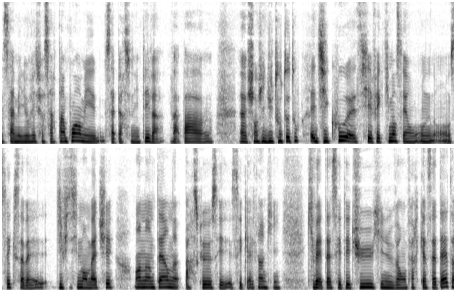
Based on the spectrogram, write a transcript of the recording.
s'améliorer sur certains points, mais sa personnalité va va pas changer du tout au tout. Du coup, si effectivement on, sait que ça va être difficile difficilement matché en interne parce que c'est quelqu'un qui, qui va être assez têtu, qui ne va en faire qu'à sa tête,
